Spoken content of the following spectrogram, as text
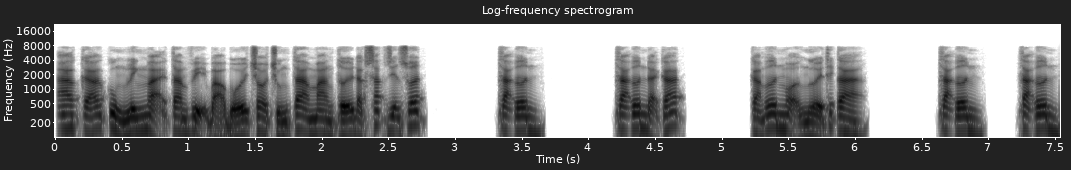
a cá cùng linh mại tam vị bảo bối cho chúng ta mang tới đặc sắc diễn xuất. Tạ ơn tạ ơn đại cát, cảm ơn mọi người thích ta. Tạ ơn tạ ơn.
